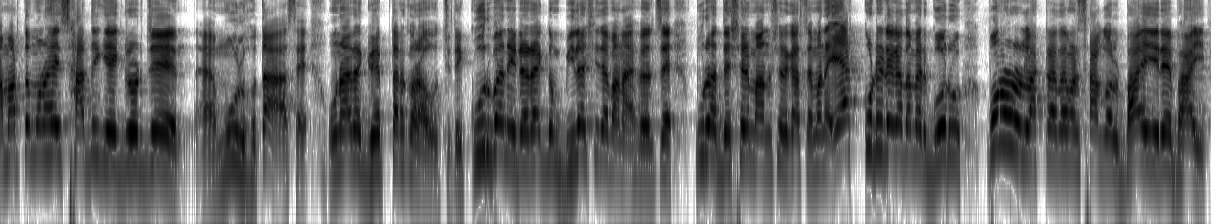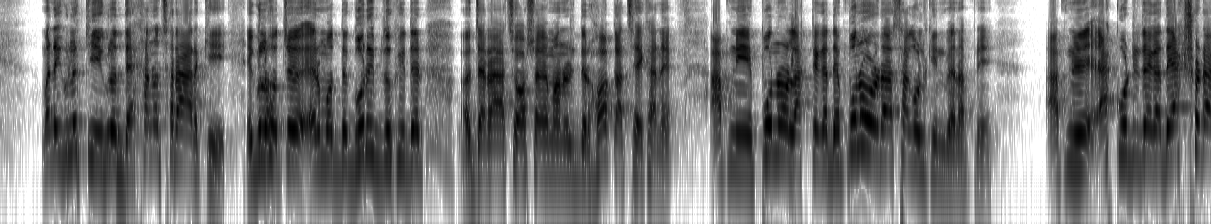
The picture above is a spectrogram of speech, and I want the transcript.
আমার তো মনে হয় সাদিক এগ্রোর যে মূল হোতা আছে ওনারে গ্রেপ্তার করা উচিত। এই কুরবানিটার একদম বিলাসিতা বানায় ফেলছে, পুরা দেশের মানুষের কাছে। মানে এক কোটি টাকা দামের গরু, পনেরো লাখ টাকা দামের ছাগল, ভাই রে ভাই মানে এগুলো কি? এগুলো দেখানো ছাড়া আর কি? এগুলো হচ্ছে এর মধ্যে গরিব দুঃখীদের যারা আছে, অসহায় মানুষদের হক আছে এখানে। আপনি পনেরো লাখ টাকা দিয়ে পনেরোটা ছাগল কিনবেন আপনি। আপনি এক কোটি টাকা দিয়ে একশোটা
